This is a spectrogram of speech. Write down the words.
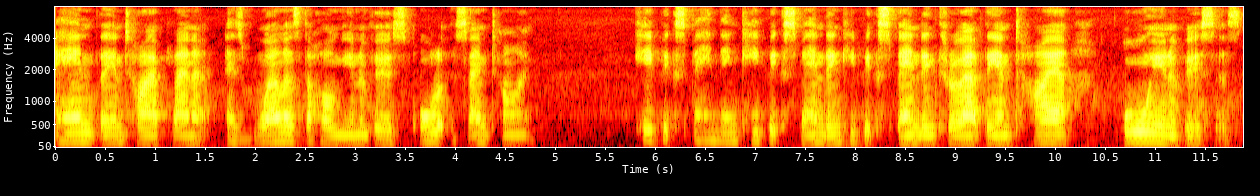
and the entire planet, as well as the whole universe, all at the same time. Keep expanding, keep expanding, keep expanding throughout the entire, all universes,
